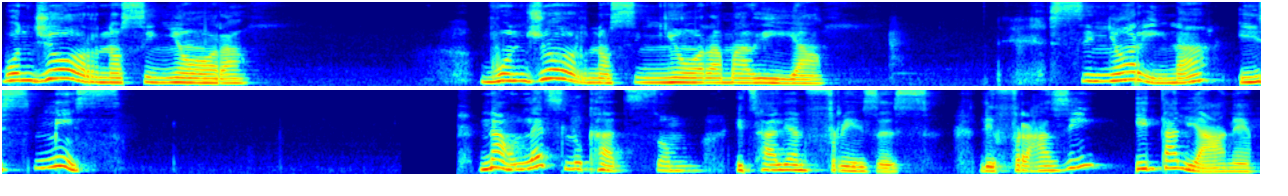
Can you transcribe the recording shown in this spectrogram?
Buongiorno, signora. Buongiorno, signora Maria. Signorina is Miss. Now let's look at some Italian phrases. Le frasi italiane.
